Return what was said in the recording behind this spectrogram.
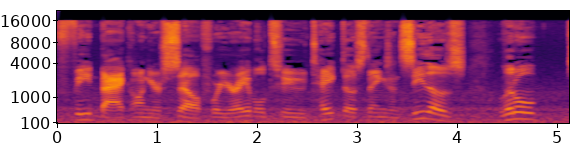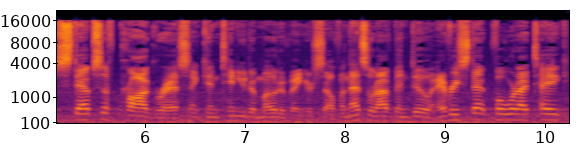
feedback on yourself where you're able to take those things and see those little steps of progress and continue to motivate yourself. And that's what I've been doing. Every step forward I take,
